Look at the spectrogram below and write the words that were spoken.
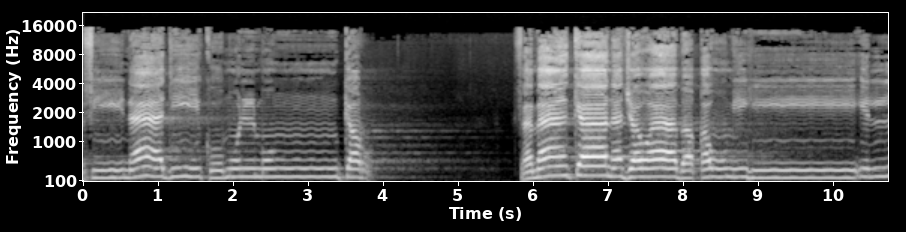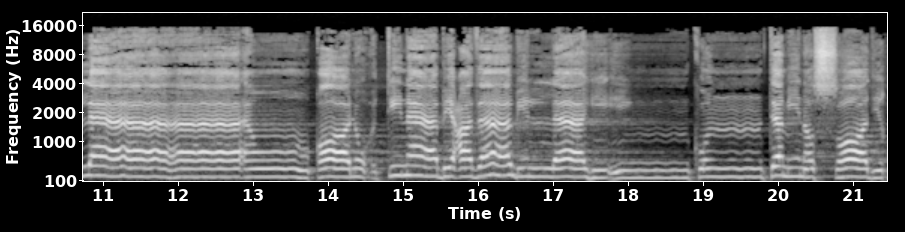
في ناديكم المنكر ۖ فما كان جواب قومه إلا أن قالوا ائتنا بعذاب الله إن كنت من الصادقين.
